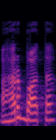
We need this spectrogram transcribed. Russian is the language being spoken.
горбата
